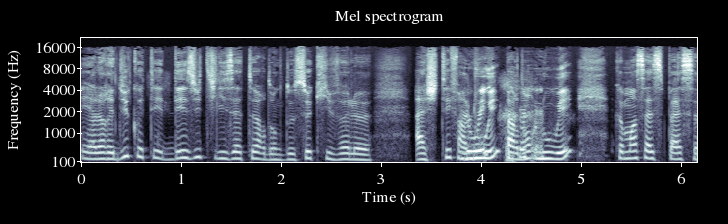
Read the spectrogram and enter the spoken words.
Et alors, et du côté des utilisateurs, donc de ceux qui veulent acheter, enfin louer, pardon, louer, comment ça se passe?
